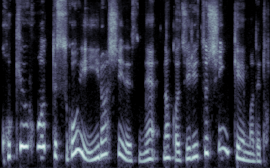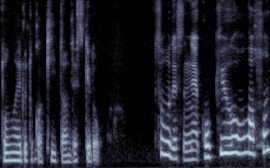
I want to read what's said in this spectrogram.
呼吸法ってすごいいいらしいですね。なんか自律神経まで整えるとか聞いたんですけど。そうですね呼吸法は本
